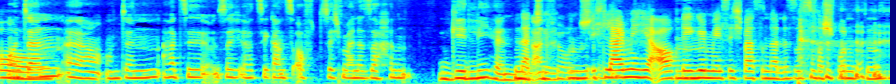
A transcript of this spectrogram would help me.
Oh. Und dann, ja, und dann hat sie sich, hat sie ganz oft sich meine Sachen geliehen, Natürlich. Ich leih mir hier auch regelmäßig was und dann ist es verschwunden.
